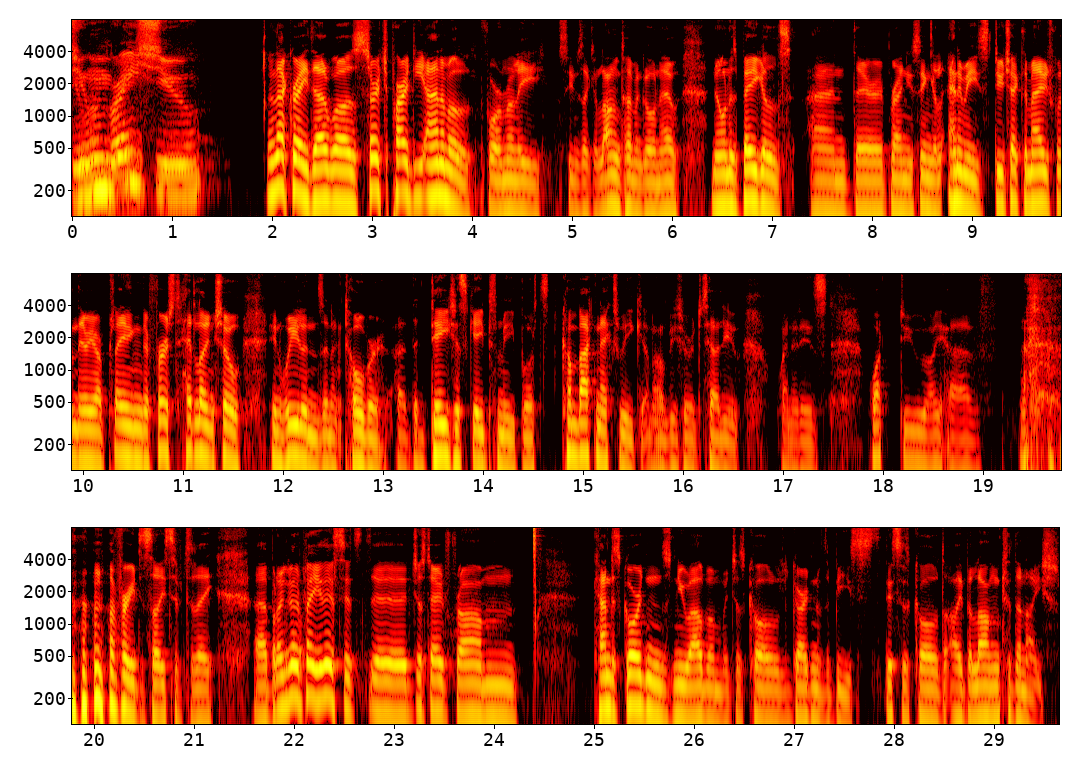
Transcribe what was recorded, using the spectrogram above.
to embrace you. Isn't that great? That was Search Party Animal, formerly, seems like a long time ago now, known as Bagels, and their brand new single, Enemies. Do check them out when they are playing their first headline show in Whelan's in October. Uh, the date escapes me, but come back next week and I'll be sure to tell you when it is. What do I have? I'm not very decisive today, uh, but I'm going to play you this. It's uh, just out from Candice Gordon's new album, which is called Garden of the Beasts. This is called I Belong to the Night.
